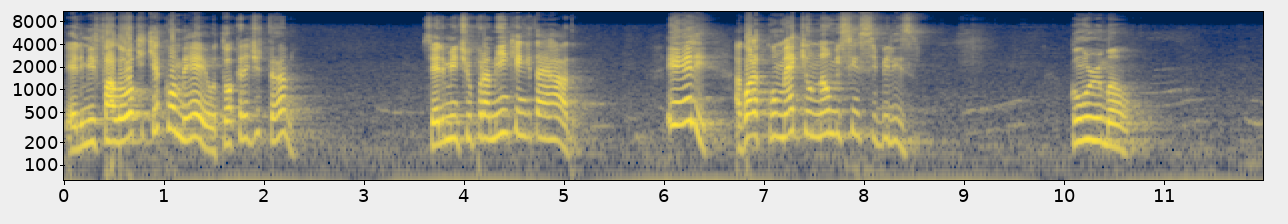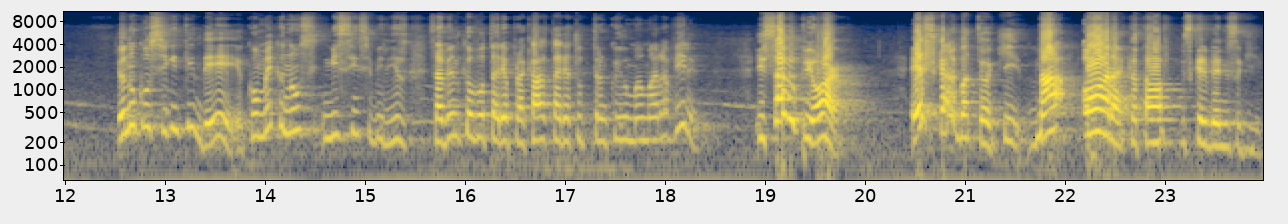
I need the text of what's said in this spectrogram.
Ele me falou que quer comer, eu estou acreditando. Se ele mentiu para mim, quem que está errado? Ele. Agora, como é que eu não me sensibilizo com o irmão? Eu não consigo entender. Como é que eu não me sensibilizo? Sabendo que eu voltaria para casa, estaria tudo tranquilo, uma maravilha. E sabe o pior? Esse cara bateu aqui na hora que eu estava escrevendo isso aqui,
